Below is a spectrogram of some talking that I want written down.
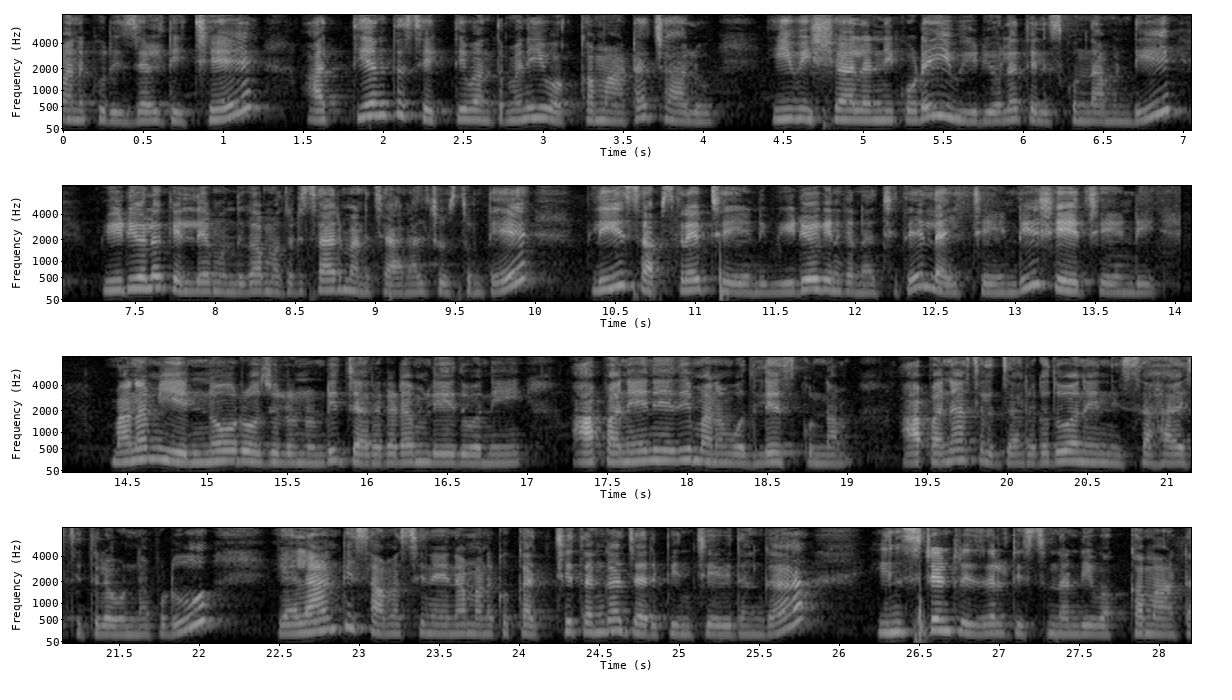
మనకు రిజల్ట్ ఇచ్చే అత్యంత శక్తివంతమైన ఈ ఒక్క మాట చాలు. ఈ విషయాలన్నీ కూడా ఈ వీడియోలో తెలుసుకుందామండి. వీడియోలోకి వెళ్ళే ముందుగా మొదటిసారి మన ఛానల్ చూస్తుంటే ప్లీజ్ సబ్స్క్రైబ్ చేయండి. వీడియో కనుక నచ్చితే లైక్ చేయండి షేర్ చేయండి. మనం ఎన్నో రోజుల నుండి జరగడం లేదు అని ఆ పని అనేది మనం వదిలేసుకున్నాం. ఆ పని అసలు జరగదు అనే నిస్సహాయ స్థితిలో ఉన్నప్పుడు ఎలాంటి సమస్యనైనా మనకు ఖచ్చితంగా జరిపించే విధంగా ఇన్స్టెంట్ రిజల్ట్ ఇస్తుందండి ఒక్క మాట.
